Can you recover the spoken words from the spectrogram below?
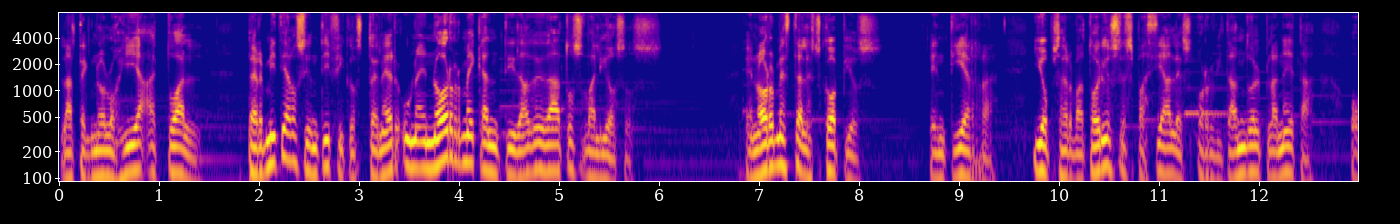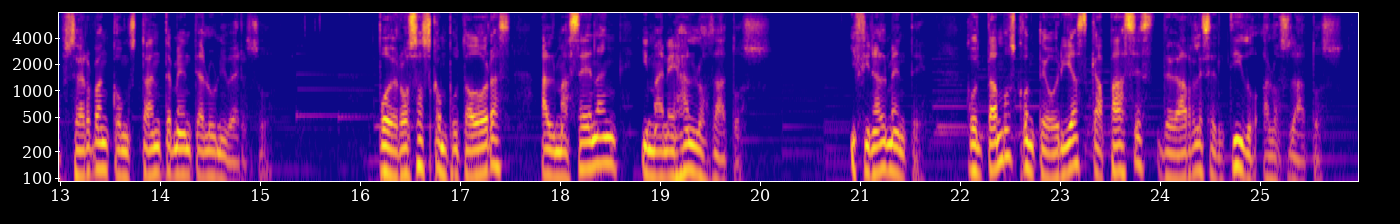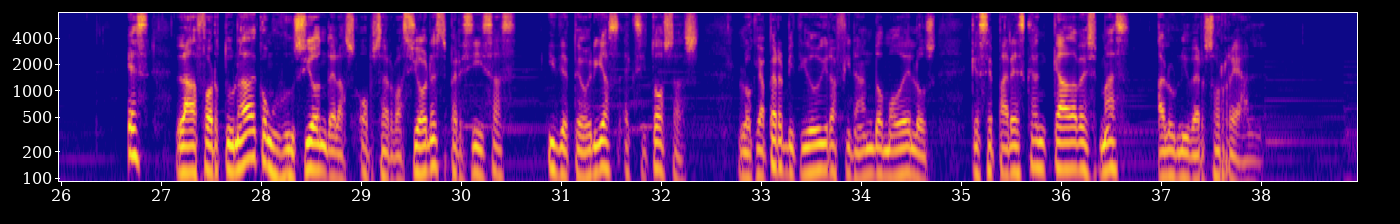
La tecnología actual permite a los científicos tener una enorme cantidad de datos valiosos. Enormes telescopios en Tierra y observatorios espaciales orbitando el planeta observan constantemente al universo. Poderosas computadoras almacenan y manejan los datos. Y finalmente, contamos con teorías capaces de darle sentido a los datos. Es la afortunada conjunción de las observaciones precisas y de teorías exitosas lo que ha permitido ir afinando modelos que se parezcan cada vez más al universo real.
